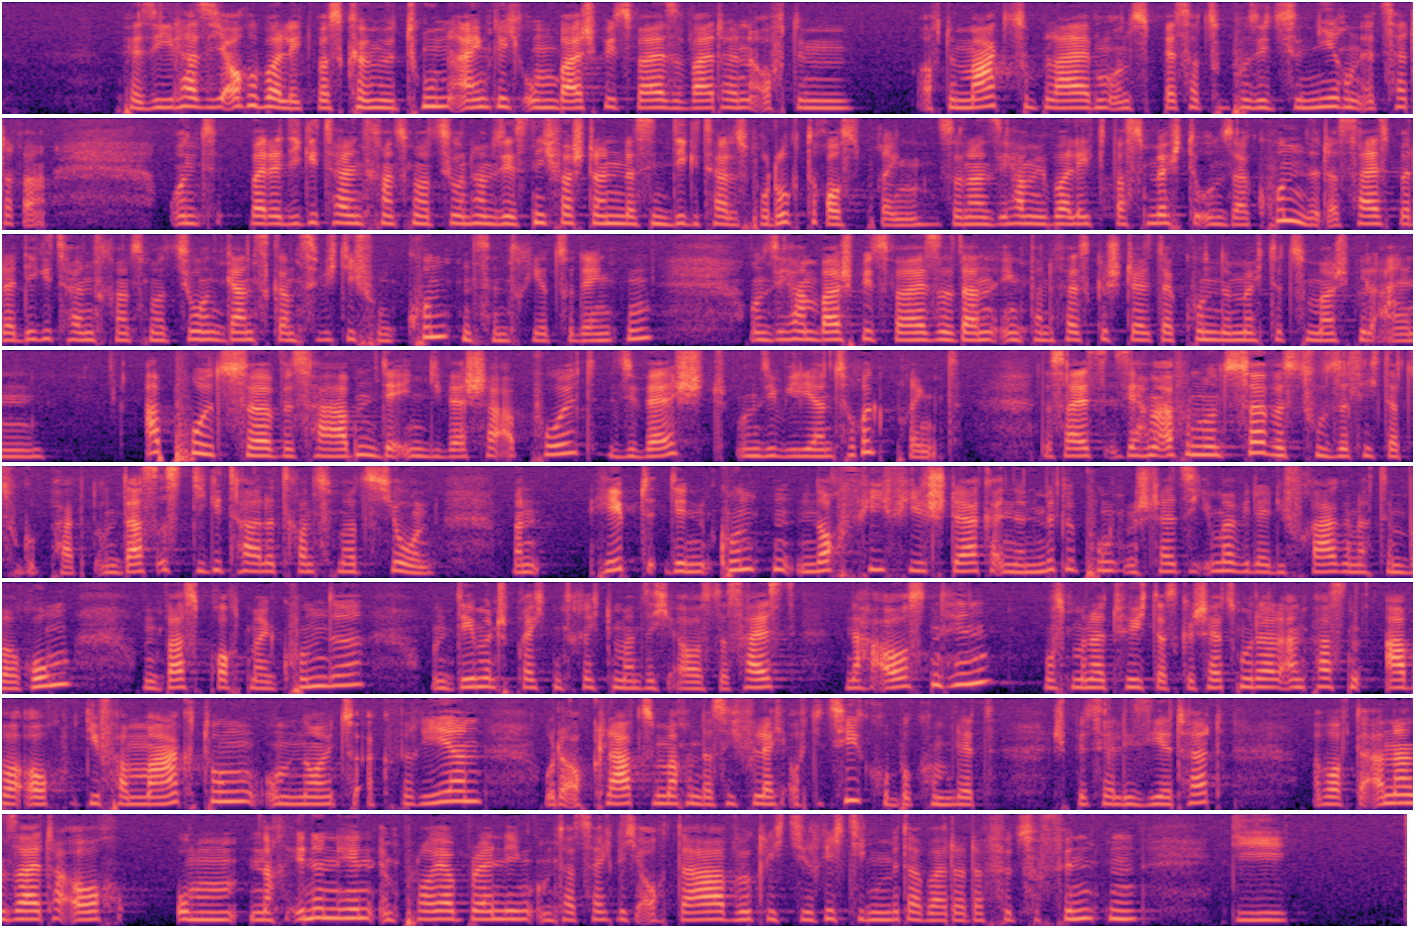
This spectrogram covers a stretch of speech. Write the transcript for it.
Persil hat sich auch überlegt, was können wir tun eigentlich, um beispielsweise weiterhin auf dem, auf dem Markt zu bleiben, uns besser zu positionieren etc. Und bei der digitalen Transformation haben sie jetzt nicht verstanden, dass sie ein digitales Produkt rausbringen, sondern sie haben überlegt, was möchte unser Kunde. Das heißt, bei der digitalen Transformation ganz, ganz wichtig, schon kundenzentriert zu denken. Und sie haben beispielsweise dann irgendwann festgestellt, der Kunde möchte zum Beispiel einen Abholservice haben, der ihnen die Wäsche abholt, sie wäscht und sie wieder zurückbringt. Das heißt, sie haben einfach nur einen Service zusätzlich dazu gepackt. Und das ist digitale Transformation. Man hebt den Kunden noch viel, viel stärker in den Mittelpunkt und stellt sich immer wieder die Frage nach dem Warum und was braucht mein Kunde und dementsprechend richtet man sich aus. Das heißt, nach außen hin muss man natürlich das Geschäftsmodell anpassen, aber auch die Vermarktung, um neu zu akquirieren oder auch klar zu machen, dass sich vielleicht auch die Zielgruppe komplett spezialisiert hat. Aber auf der anderen Seite auch, um nach innen hin Employer Branding, um tatsächlich auch da wirklich die richtigen Mitarbeiter dafür zu finden, die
